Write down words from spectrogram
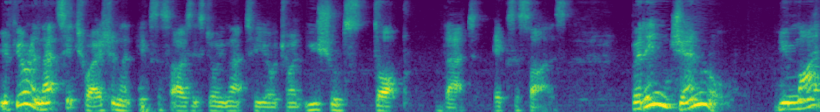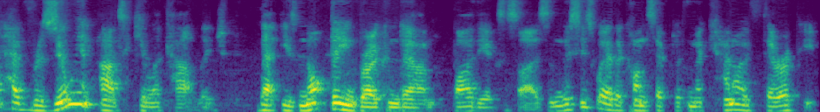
If you're in that situation and exercise is doing that to your joint, you should stop that exercise. But in general, you might have resilient articular cartilage that is not being broken down by the exercise. And this is where the concept of mechanotherapy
